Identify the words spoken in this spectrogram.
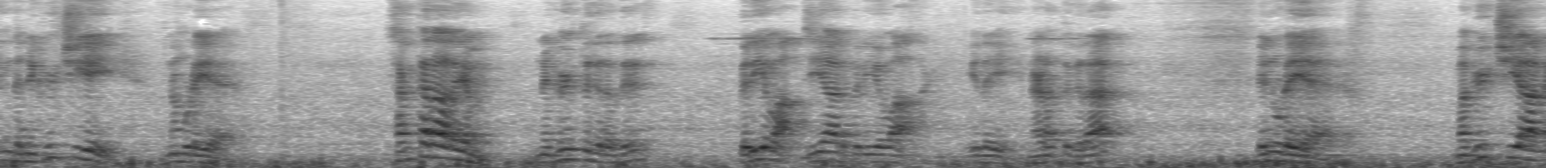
இந்த நிகழ்ச்சியை நம்முடைய சங்கராலயம் நிகழ்த்துகிறது. பெரியவா ஜிஆர் பெரியவா இதை நடத்துகிறார். என்னுடைய மகிழ்ச்சியான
